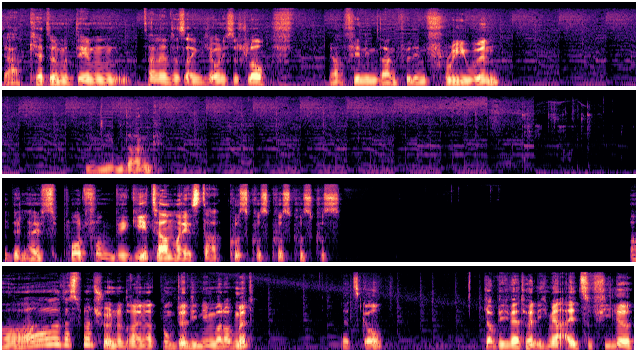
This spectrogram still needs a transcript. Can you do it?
Ja, Kette mit dem Talent ist eigentlich auch nicht so schlau. Ja, vielen lieben Dank für den Free Win. Vielen lieben Dank. Und der Live-Support vom Vegeta-Meister. Kuss, Kuss, Kuss, Kuss, Kuss. Oh, das waren schöne 300 Punkte. Die nehmen wir doch mit. Let's go. Ich glaube, ich werde heute nicht mehr allzu viele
